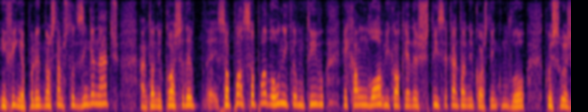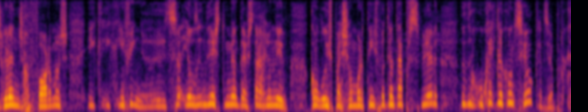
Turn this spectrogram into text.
enfim, aparentemente nós estamos todos enganados. António Costa deve, só pode, só pode, o único motivo é que há um lobby qualquer da justiça que António Costa incomodou com as suas grandes reformas e que, enfim, ele neste momento deve estar reunido com Luís Paixão Martins para tentar perceber o que é que lhe aconteceu, quer dizer, porque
